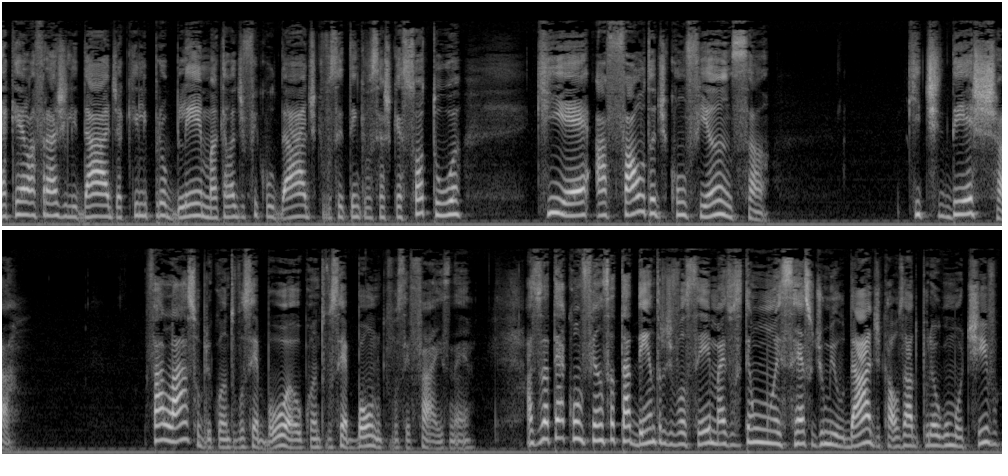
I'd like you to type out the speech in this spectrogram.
É aquela fragilidade, aquele problema, aquela dificuldade que você tem que você acha que é só tua, que é a falta de confiança que te deixa falar sobre o quanto você é boa, o quanto você é bom no que você faz, né? Às vezes até a confiança está dentro de você, mas você tem um excesso de humildade causado por algum motivo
